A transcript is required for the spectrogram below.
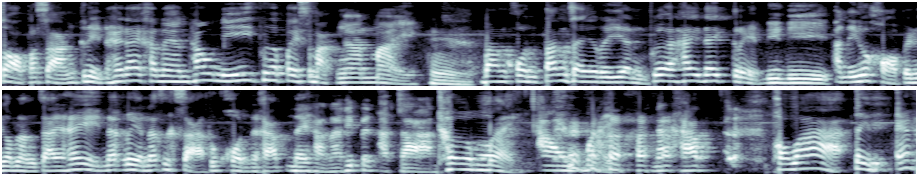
สอบภาษาอังกฤษให้ได้คะแนนเท่านี้เพื่อไปสมัครงานใหม่อืมบางคนตั้งใจเรียนเพื่อให้ได้เกรดดีๆ อันนี้ก็ขอเป็นกำลังใจให้นักเรียนนักศึกษาทุกคนนะครับ ในฐานะที่เป็นอาจารย์ เทอมใหม่เอาใหม่นะครับ เพราะว่าติด F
